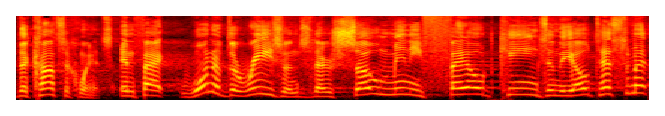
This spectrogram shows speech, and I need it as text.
the consequence. In fact, one of the reasons there's so many failed kings in the Old Testament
